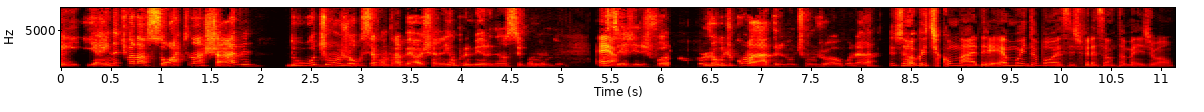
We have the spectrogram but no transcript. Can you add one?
e, e ainda tiveram a sorte na chave do último jogo ser contra a Bélgica, nem o primeiro, nem o segundo. É. Ou seja, eles foram pro jogo de comadre no último jogo, né? Jogo de comadre. É muito boa essa expressão também, João.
